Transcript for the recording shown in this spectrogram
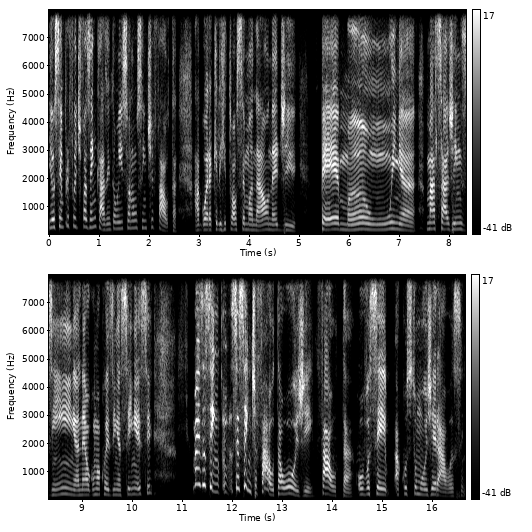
e eu sempre fui de fazer em casa, então isso eu não senti falta. Agora, aquele ritual semanal, né, de pé, mão, unha, massagenzinha, né? Alguma coisinha assim, esse. Mas assim, você sente falta hoje? Falta? Ou você acostumou geral, assim?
